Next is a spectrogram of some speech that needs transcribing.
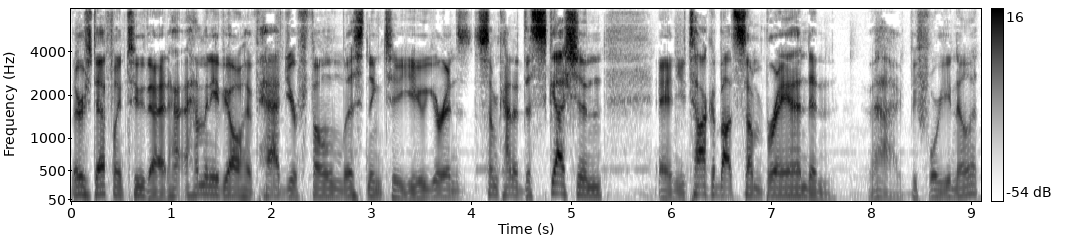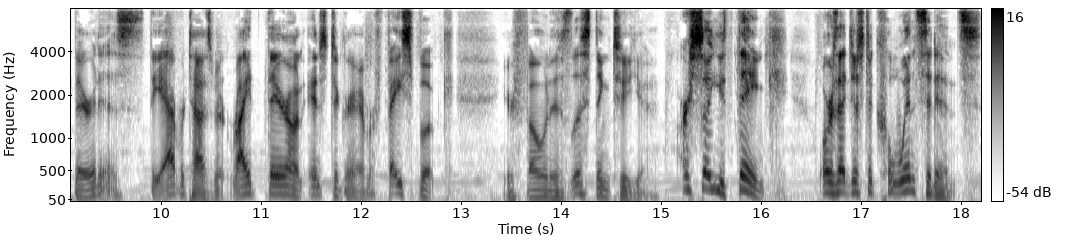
There's definitely to that. How, many of y'all have had your phone listening to you? You're in some kind of discussion and you talk about some brand, and ah, before you know it, there it is the advertisement right there on Instagram or Facebook. Your phone is listening to you, or so you think. Or is that just a coincidence?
